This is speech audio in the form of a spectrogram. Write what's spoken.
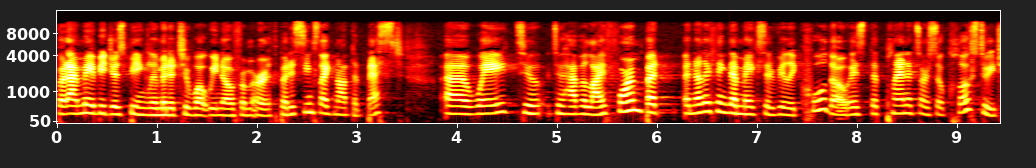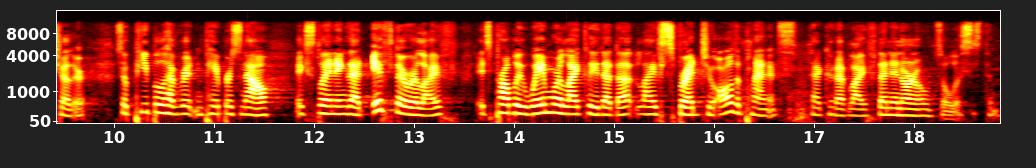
but I may be just being limited to what we know from Earth. But it seems like not the best uh, way to, to have a life form. But another thing that makes it really cool, though, is the planets are so close to each other. So people have written papers now explaining that if there were life, it's probably way more likely that that life spread to all the planets that could have life than in our own solar system,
